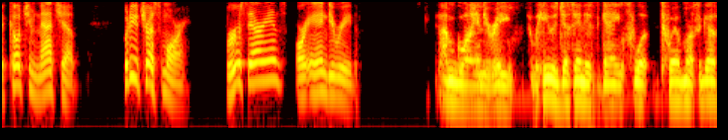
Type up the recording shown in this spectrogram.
the coaching matchup. Who do you trust more, Bruce Arians or Andy Reid? I'm going Andy Reid. He was just in this game what 12 months ago.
